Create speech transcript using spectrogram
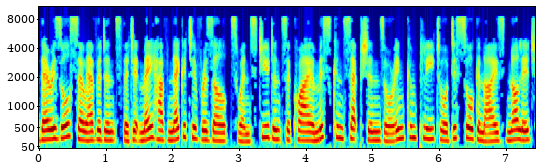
there is also evidence that it may have negative results when students acquire misconceptions or incomplete or disorganized knowledge.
